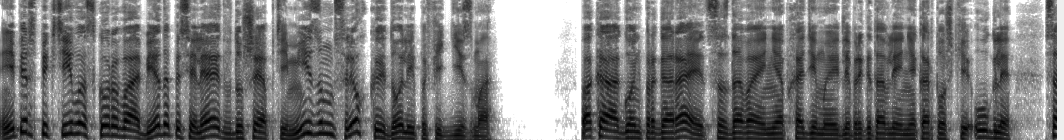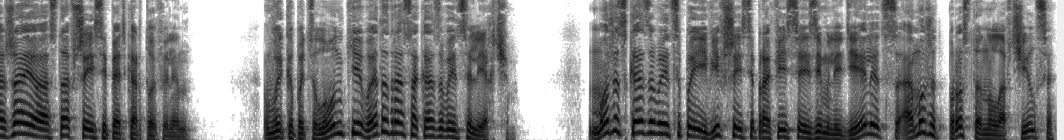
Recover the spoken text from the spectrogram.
и перспектива скорого обеда поселяет в душе оптимизм с легкой долей пофигизма. Пока огонь прогорает, создавая необходимые для приготовления картошки угли, сажаю оставшиеся пять картофелин. Выкопать лунки в этот раз оказывается легче. Может, сказывается появившаяся профессия земледелец, а может, просто наловчился.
